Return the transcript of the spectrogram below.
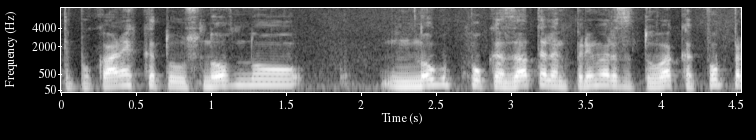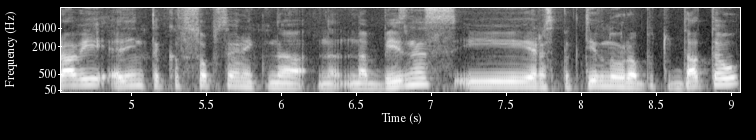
те поканих като основно много показателен пример за това какво прави един такъв собственик на, на, на бизнес и респективно работодател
